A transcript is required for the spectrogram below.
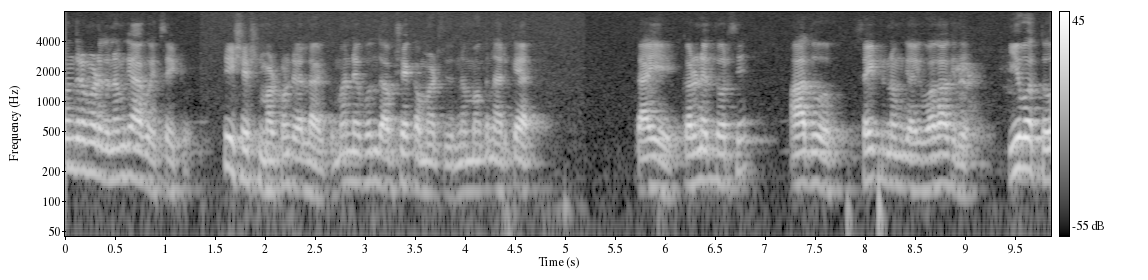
ತೊಂದರೆ ಮಾಡಿದ್ರು, ನಮಗೆ ಆಗೋಯ್ತು ಸೈಟು ರಿಜಿಸ್ಟ್ರೇಷನ್ ಮಾಡ್ಕೊಂಡ್ರೆ ಎಲ್ಲ ಆಯಿತು. ಮೊನ್ನೆ ಬಂದು ಅಭಿಷೇಕ ಮಾಡಿಸಿದ್ರು, ನಮ್ಮ ಮಗನ ಅರಿಕೆ ತಾಯಿ ಕರುಣೆ ತೋರಿಸಿ ಅದು ಸೈಟ್ ನಮಗೆ ಇವಾಗಾಗಿದೆ ಇವತ್ತು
